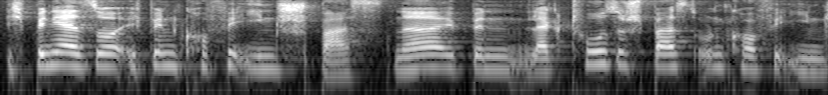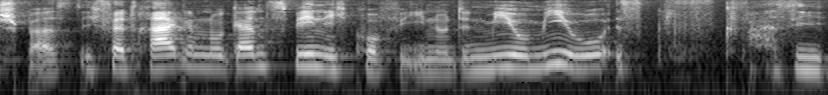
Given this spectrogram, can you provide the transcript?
ich bin ja so, ich bin Koffeinspast, ne? Ich bin Laktosespast und Koffeinspast. Ich vertrage nur ganz wenig Koffein und in Mio Mio ist quasi,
